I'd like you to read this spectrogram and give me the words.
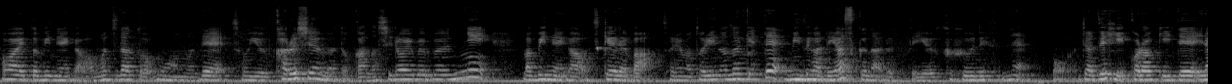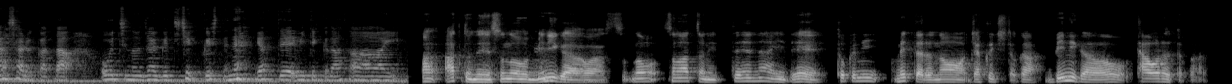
ホワイトビネガーはお持ちだと思うのでそういうカルシウムとかの白い部分に、まあ、ビネガーをつければそれも取り除けて水が出やすくなるっていう工夫ですね。じゃあ是非これを聞いていらっしゃる方お家の蛇口チェックしてねやってみてください。ああとねそのビネガーはそのその後に出ないで特にメタルの蛇口とかビネガーをタオルとか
